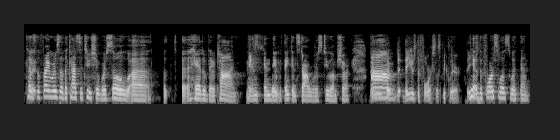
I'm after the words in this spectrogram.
because Right. the framers of the Constitution were so uh, ahead of their time, and, Yes. and they were thinking Star Wars too. I'm sure. They, Um, they, they use the Force. Let's be clear. They yeah, use the force was with them.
